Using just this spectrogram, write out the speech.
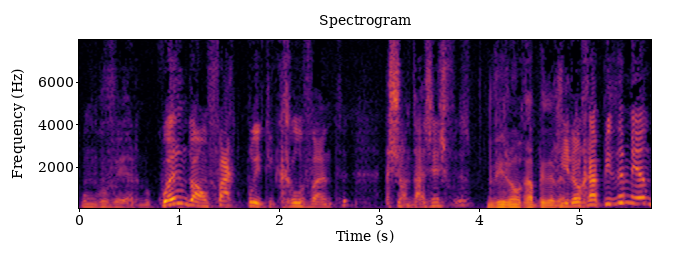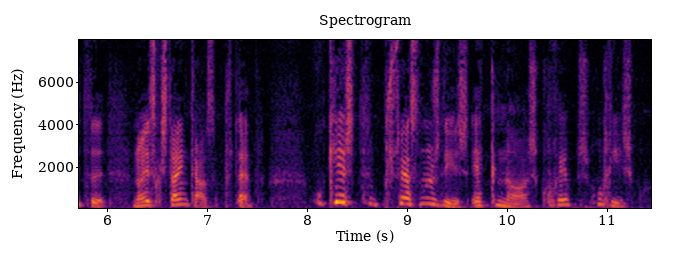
um governo, quando há um facto político relevante, as sondagens viram rapidamente. Viram rapidamente. Não é isso que está em causa. Portanto, o que este processo nos diz é que nós corremos um risco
